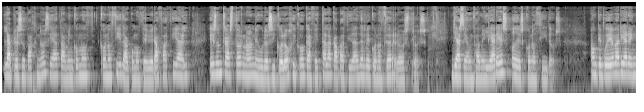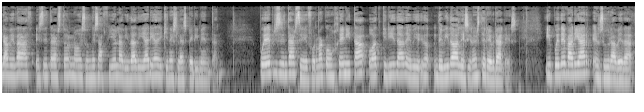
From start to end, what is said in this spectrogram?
La prosopagnosia, también conocida como ceguera facial, es un trastorno neuropsicológico que afecta la capacidad de reconocer rostros, ya sean familiares o desconocidos. Aunque puede variar en gravedad, este trastorno es un desafío en la vida diaria de quienes la experimentan. Puede presentarse de forma congénita o adquirida debido, a lesiones cerebrales y puede variar en su gravedad,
